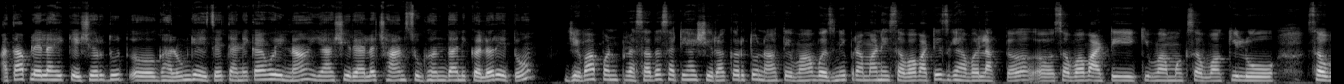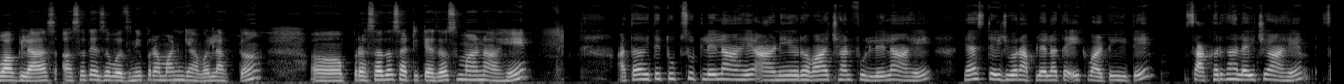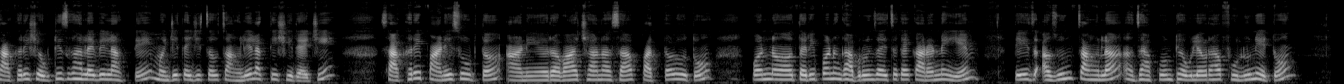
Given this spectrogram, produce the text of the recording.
आता आपल्याला हे केशर दूध घालून घ्यायचं आहे त्याने काय होईल ना या शिऱ्याला छान सुगंध आणि कलर येतो. जेव्हा आपण प्रसादासाठी हा शिरा करतो ना तेव्हा वजनीप्रमाणे सव्वा वाटीच घ्यावं लागतं. सव्वा वाटी किंवा मग सव्वा किलो सव्वा ग्लास असं त्याचं वजनी प्रमाण घ्यावं लागतं. प्रसादासाठी त्याचाच मान आहे. आता इथे तूप सुटलेलं आहे आणि रवा छान फुललेला आहे. ह्या स्टेजवर आपल्याला तर एक वाटी इथे साखर घालायची आहे. साखरी शेवटीच घालावी लागते. म्हणजे त्याची चव चांगली लागते शिऱ्याची. साखरी पाणी सुटतं आणि रवा छान असा पातळ होतो. पण तरी पण घाबरून जायचं काही कारण नाही आहे ते अजून चांगला झाकून ठेवल्यावर हा फुलून येतो.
